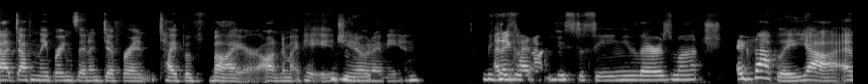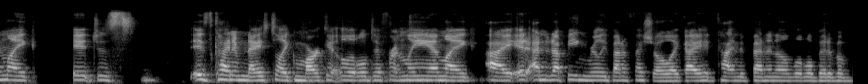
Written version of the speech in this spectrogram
that definitely brings in a different type of buyer onto my page. You know what mm-hmm. I mean? Because and kind not used to seeing you there as much. Exactly. Yeah. And like it just is kind of nice to like market a little differently. And like I it ended up being really beneficial. Like I had kind of been in a little bit of a,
